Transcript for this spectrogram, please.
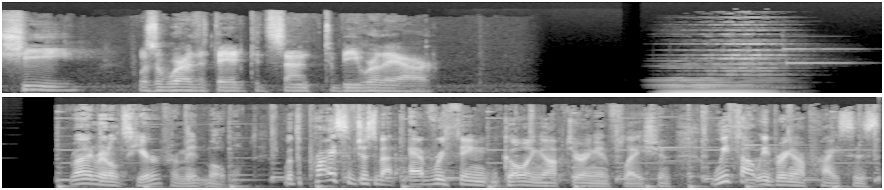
She was aware that they had consent to be where they are. Ryan Reynolds here from Mint Mobile. With the price of just about everything going up during inflation, we thought we'd bring our prices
